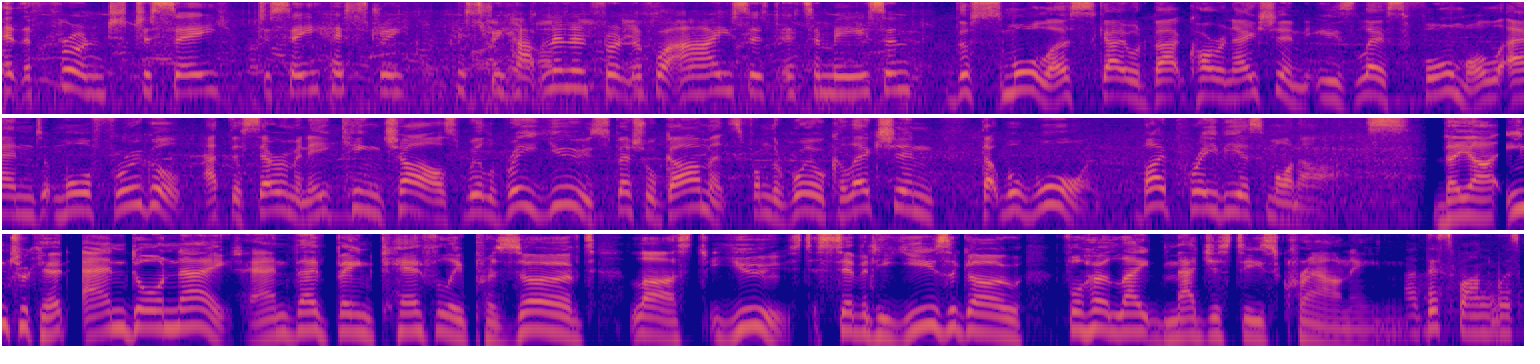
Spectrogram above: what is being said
at the front to see to see history history happening in front of our eyes it, it's amazing the smaller scaled back coronation is less formal and more frugal at the ceremony king charles will reuse special garments from the royal collection that were worn by previous monarchs. They are intricate and ornate, and they've been carefully preserved, last used 70 years ago for Her late Majesty's crowning. Uh, this one was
